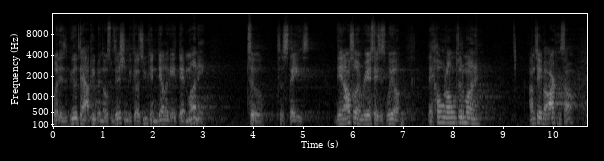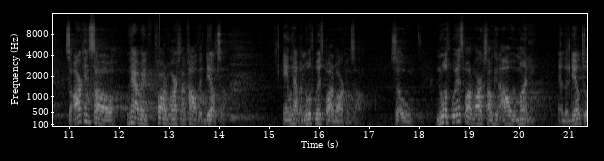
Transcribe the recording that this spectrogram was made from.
But it's good to have people in those positions because you can delegate that money to, to states. Then also in red states as well, they hold on to the money. I'm telling you about Arkansas. So Arkansas, we have a part of Arkansas called the Delta. And we have a northwest part of Arkansas. So northwest part of Arkansas get all the money, and the Delta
